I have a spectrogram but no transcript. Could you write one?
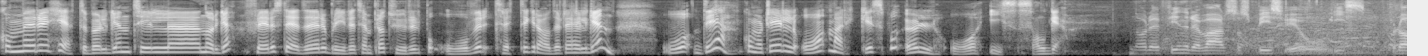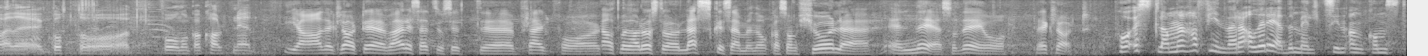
kommer hetebølgen til eh, Norge. Flere steder blir det temperaturer på over 30 grader til helgen. Og det kommer til å merkes på øl- og issalget. Når det er finere vær, så spiser vi jo is. For da er det godt å få noe kaldt ned. Ja, det er klart det. Været setter jo sitt eh, preg på at man har lyst til å leske seg med noe som kjøler en ned. Så det er jo det er klart. På Østlandet har finværet allerede meldt sin ankomst,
